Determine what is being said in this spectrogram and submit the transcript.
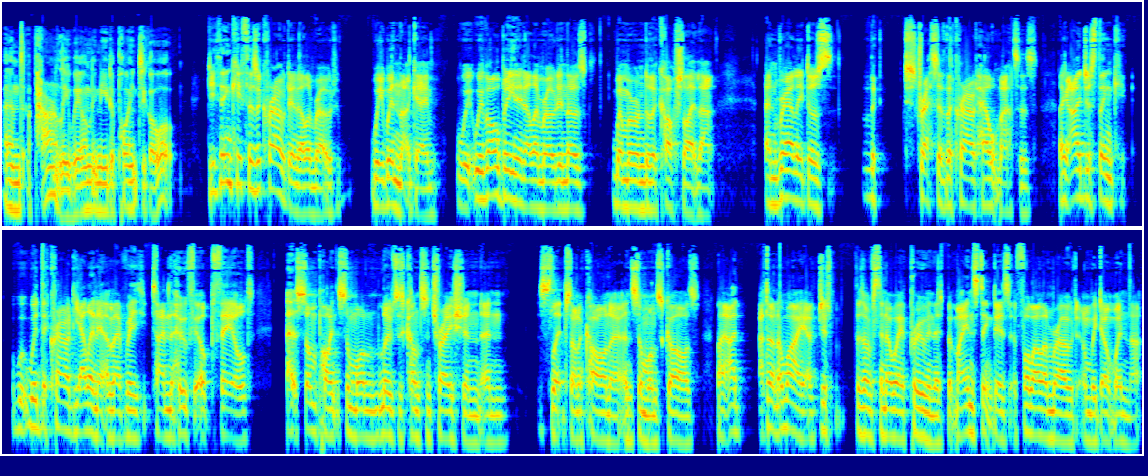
and apparently we only need a point to go up. Do you think if there's a crowd in Elland Road, we win that game? We, we've all been in Elland Road in those when we're under the cosh like that, and rarely does the stress of the crowd help matters. Like I just think with the crowd yelling at them every time they hoof it upfield, at some point someone loses concentration and slips on a corner and someone scores. Like I, I don't know why. I've just there's obviously no way of proving this, but my instinct is a full Elland Road and we don't win that.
